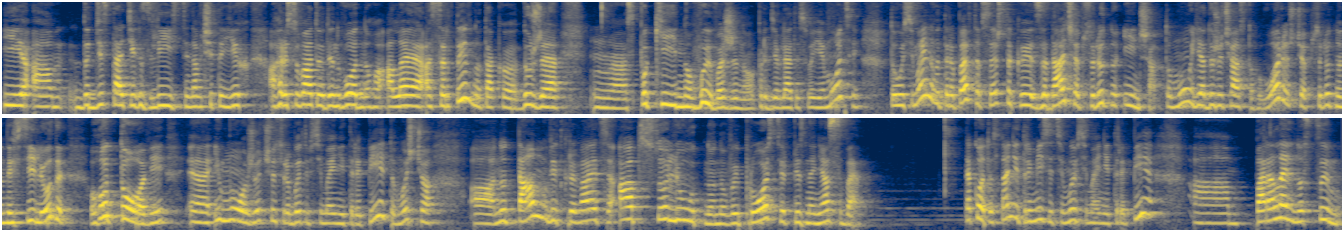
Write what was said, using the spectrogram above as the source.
і а, дістати їх злість, і навчити їх агресувати один в одного, але асертивно, так е, дуже м, спокійно, виважено пред'являти свої емоції, то у сімейного терапевта все ж таки задача абсолютно інша. Тому я дуже часто говорю, що абсолютно не всі люди готові е, і можуть щось робити в сімейній терапії, тому що ну там відкривається абсолютно новий простір пізнання себе. Так от, останні три місяці ми в сімейній терапії. Паралельно з цим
